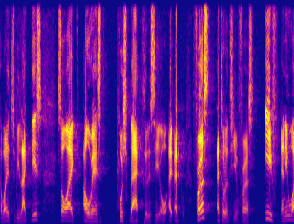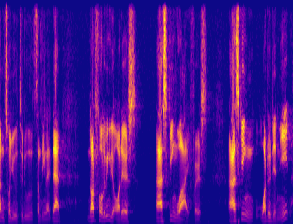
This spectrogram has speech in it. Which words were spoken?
I want it to be like this. So I always push back to the CEO. I, I, first, I told the team first, if anyone told you to do something like that, not following the orders, asking why first, asking what do they need,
